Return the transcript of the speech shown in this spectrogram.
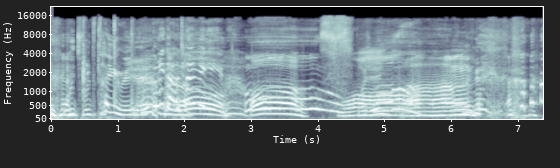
우리 둘다 타이밍 왜 이래? 그러니까 타이밍이. Wow,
